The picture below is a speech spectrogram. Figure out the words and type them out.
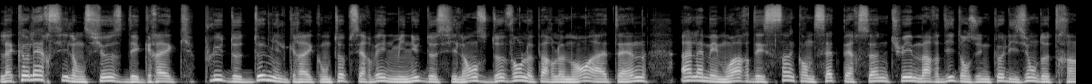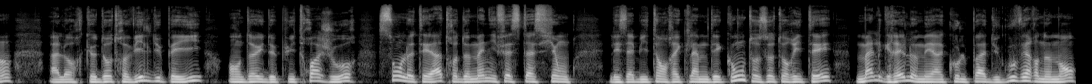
La colère silencieuse des Grecs. Plus de 2000 Grecs ont observé une minute de silence devant le Parlement à Athènes à la mémoire des 57 personnes tuées mardi dans une collision de train, alors que d'autres villes du pays, en deuil depuis trois jours, sont le théâtre de manifestations. Les habitants réclament des comptes aux autorités, malgré le mea culpa du gouvernement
